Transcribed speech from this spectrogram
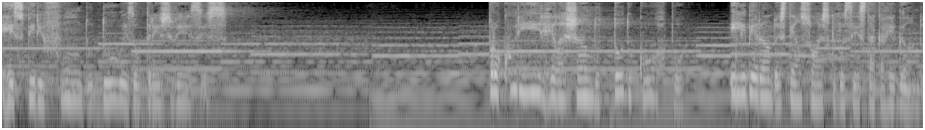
Respire fundo duas ou três vezes. Procure ir relaxando todo o corpo e liberando as tensões que você está carregando.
